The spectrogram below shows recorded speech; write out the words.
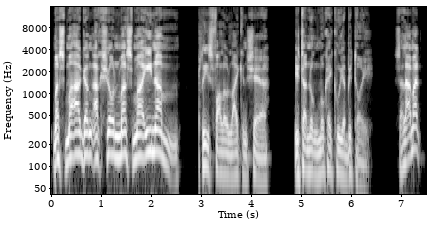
Mas maagang aksyon, mas mainam. Please follow, like, and share. Itanong mo kay Kuya Bitoy. Salamat!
